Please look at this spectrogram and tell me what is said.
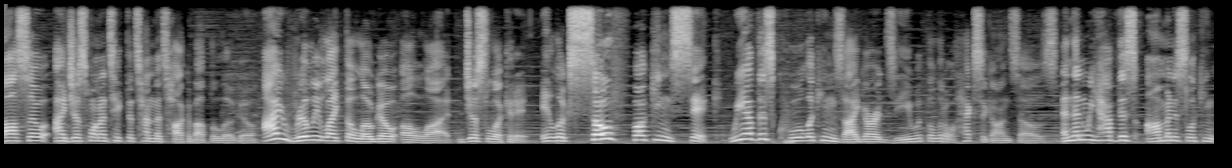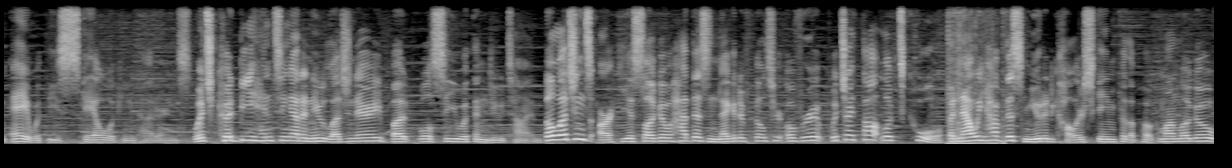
Also, I just want to take the time to talk about the logo. I really like the logo a lot. Just look at it. It looks so fucking sick. We have this cool looking Zygarde Z with the little hexagon And then we have this ominous looking A with these scale looking patterns, which could be hinting at a new legendary, but we'll see within due time. The Legends Arceus logo had this negative filter over it, which I thought looked cool, but now we have this muted color scheme for the Pokemon logo,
